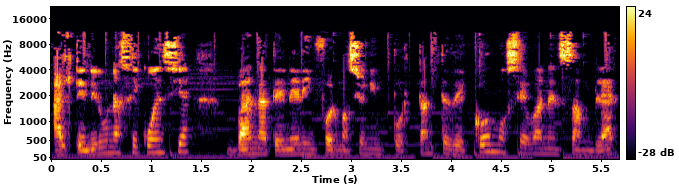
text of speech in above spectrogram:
al tener una secuencia van a tener información importante de cómo se van a ensamblar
